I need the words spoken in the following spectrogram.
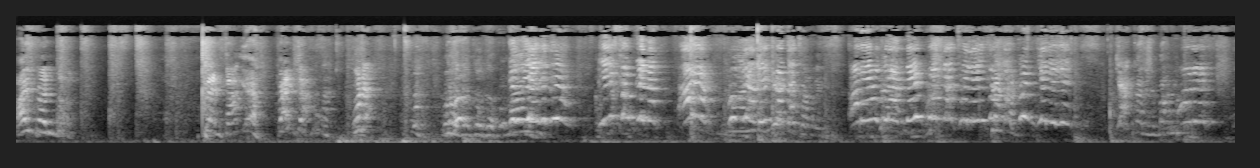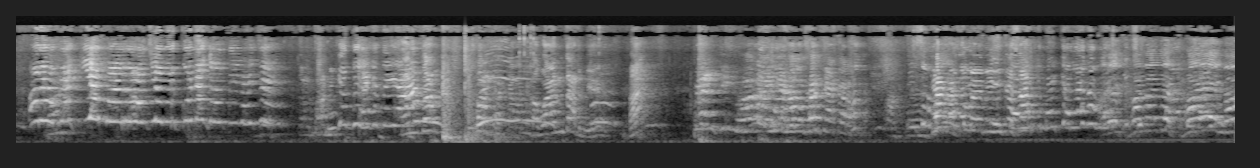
I painter painter उड़े ये सब के ना आ नहीं पता अरे हमरा नहीं पता चले सब अपन के लिए क्या कर रही है बाबू? अरे अरे हमरा क्या मार रहा है मेरे को ना गलती नहीं थे कहते हैं कहते हैं अंदर क्या कर रहा था वो अंदर में हाँ? पेंटिंग हो रही है उधर क्या कर रहा था क्या करते मेरे बीवी के साथ मैं कल लगा अरे खाना जब खाए ना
